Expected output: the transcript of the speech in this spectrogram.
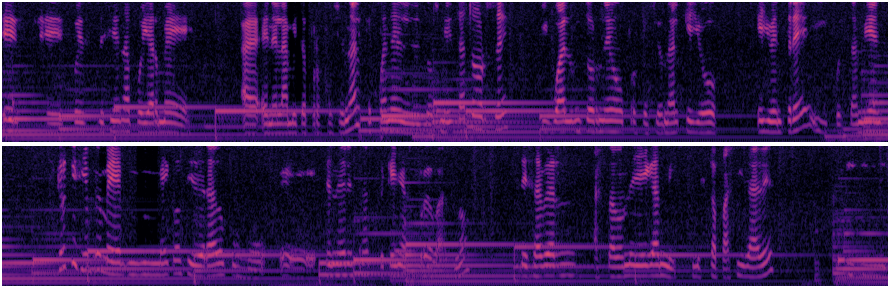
este, pues deciden apoyarme en el ámbito profesional, que fue en el 2014, igual un torneo profesional que yo, que yo entré y pues también, creo que siempre me, he considerado como eh, tener esas pequeñas pruebas, ¿no? De saber hasta dónde llegan mis, mis capacidades y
